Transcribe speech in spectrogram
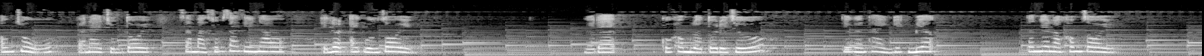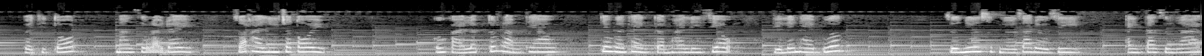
Ông chủ, cái này chúng tôi ra mặt xúc giác như nhau Đến lượt anh uống rồi. Người đẹp, cô không lừa tôi đấy chứ? Tiêu Kiến Thành nghịch miệng. Tất nhiên là không rồi. Vậy thì tốt, mang rượu lại đây rót hai ly cho tôi. Cô gái lập tức làm theo. Tiêu Kiến Thành cầm hai ly rượu Tiến lên hai bước. Dường như sực nhớ ra điều gì. Anh ta dừng lại.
